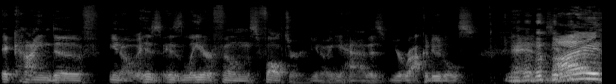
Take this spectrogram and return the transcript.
it kind of you know his his later films faltered. You know, he had his your Rock-a-Doodles. And I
